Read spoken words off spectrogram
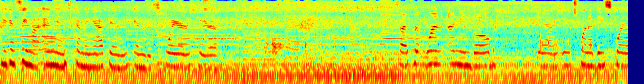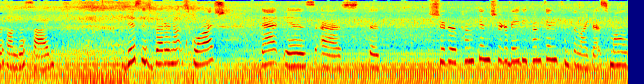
you can see my onions coming up in, in the squares here. So I put one onion bulb in each one of these squares on this side. This is butternut squash. That is uh, the sugar pumpkin, sugar baby pumpkin, something like that. Small,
